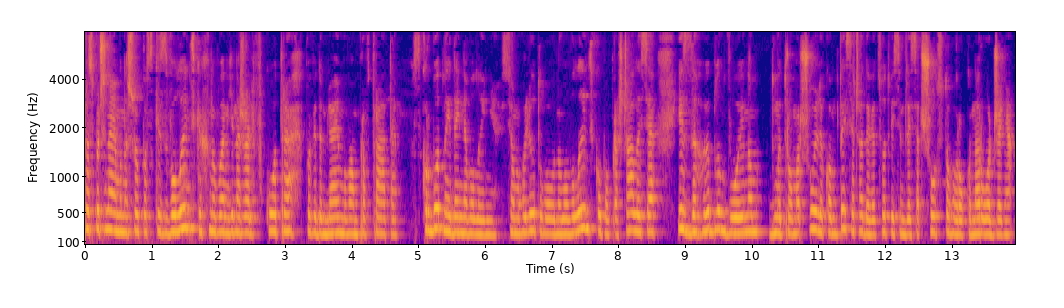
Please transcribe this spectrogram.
Розпочинаємо наш випуск із волинських новин. І, на жаль, вкотре повідомляємо вам про втрати. Скорботний день на Волині. 7 лютого у Нововолинську попрощалися із загиблим воїном Дмитром Маршуліком 1986 року народження.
